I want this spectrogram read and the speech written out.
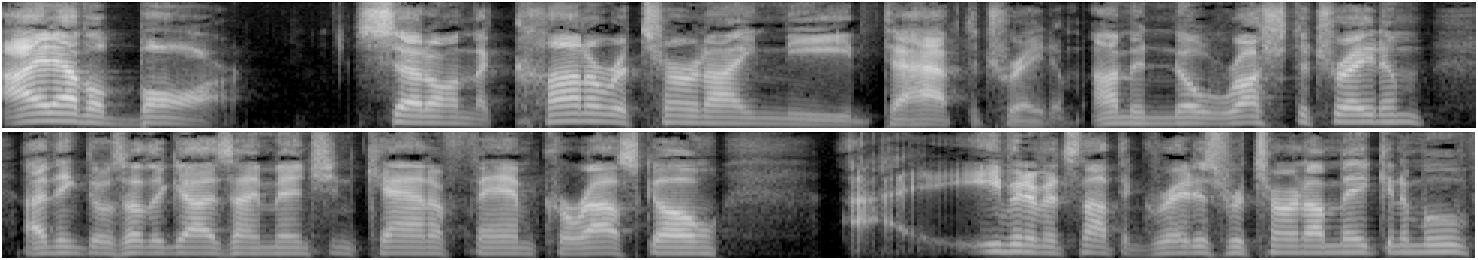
I'd have a bar set on the kind of return I need to have to trade him. I'm in no rush to trade him. I think those other guys I mentioned, Canha, Pham, Carrasco, I, even if it's not the greatest return I'm making a move,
